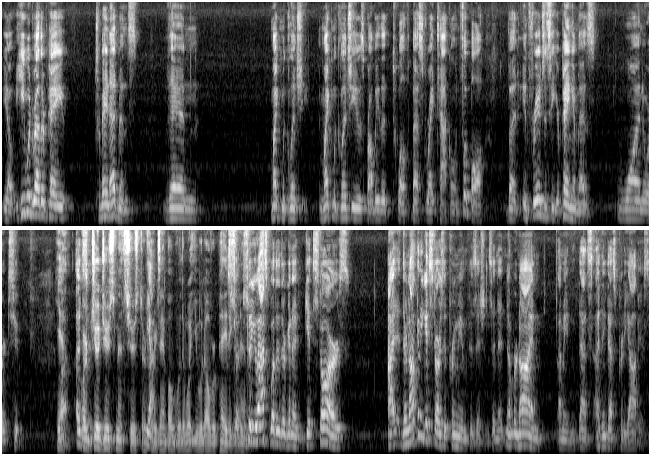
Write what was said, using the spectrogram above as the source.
you know he would rather pay Tremaine Edmunds than Mike McGlinchey. Mike McGlinchey is probably the 12th best right tackle in football, but in free agency, you're paying him as one or two. Yeah. Uh, or Juju Smith Schuster, Yeah. for example, with what you would overpay to So, get him. so you ask whether they're going to get stars. I, they're not going to get stars at premium positions, and at number nine, I mean that's I think that's pretty obvious.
